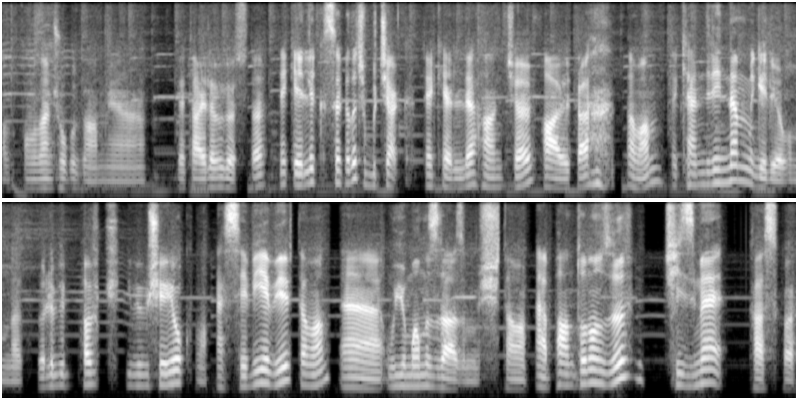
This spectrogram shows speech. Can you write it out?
Abi konudan çok uzağım ya. Detayları göster. Tek elli kısa kılıç bıçak. Tek elli hançer. Harika. tamam. E, kendiliğinden mi geliyor bunlar? Böyle bir perk gibi bir şey yok mu? Ha, seviye 1 tamam. Ee, uyumamız lazımmış. Tamam. Ha, pantolon zırh çizme kask var.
